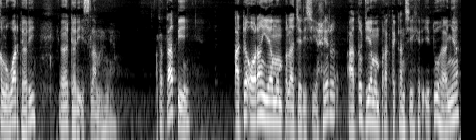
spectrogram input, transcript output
keluar dari eh, dari Islam ya. Tetapi ada orang yang mempelajari sihir atau dia mempraktekkan sihir itu hanya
